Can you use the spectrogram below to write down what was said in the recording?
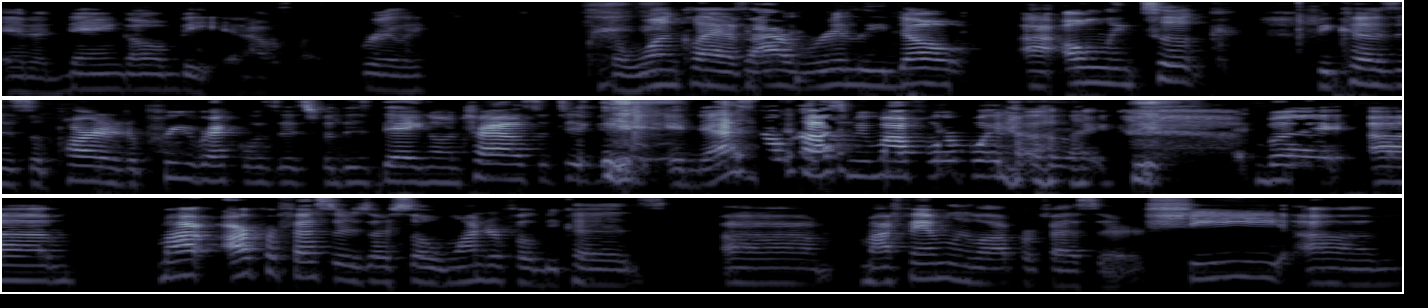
and a dang old b and i was like really the one class I really don't, I only took because it's a part of the prerequisites for this dang on trial certificate, and that's gonna cost me my 4.0. Like, but um, my our professors are so wonderful because um, my family law professor, she, um,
